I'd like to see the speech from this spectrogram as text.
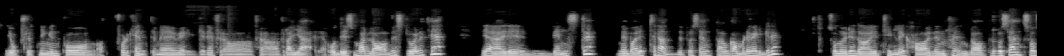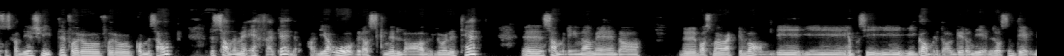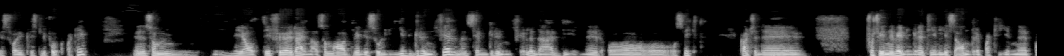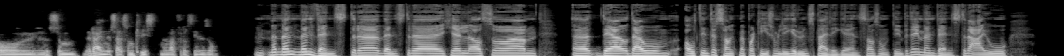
i oppslutningen på at folk henter ned velgere fra, fra, fra gjerdet. Og det som har lavest lojalitet, det er Venstre, med bare 30% av gamle velgere. Så når de da i tillegg har en, en lav prosent, så, så, skal de slite for å, for å, komme seg opp. Det samme med Frp. De har overraskende lav lojalitet eh, sammenligna med da, eh, hva som har vært vanlig i, si, i, i, gamle dager. og Det gjelder også delvis for Kristelig Folkeparti, eh, som vi alltid før regna som har et veldig solid grunnfjell, men selv grunnfjellet der begynner å, å, å svikte. Kanskje det forsvinner velgere til disse andre partiene på, som regner seg som kristne, for å si det sånn. Men, men, men venstre, venstre, Kjell, altså eh, det er, det er, jo alltid interessant med partier som ligger rundt sperregrensa og sånne type ting, men Venstre er jo,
